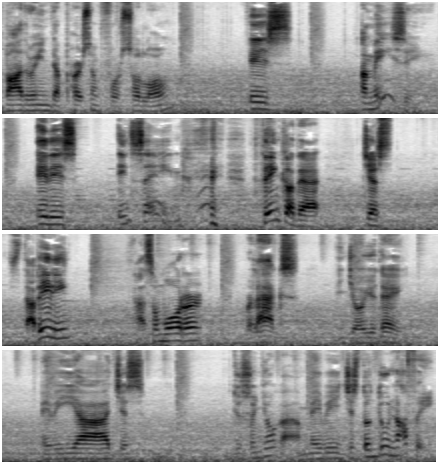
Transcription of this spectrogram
bothering the person for so long is amazing it is insane. Think of that. Just stop eating, have some water, relax, enjoy your day. Maybe uh, just do some yoga. Maybe just don't do nothing.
